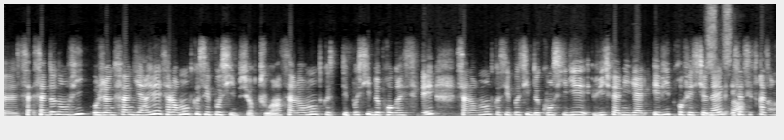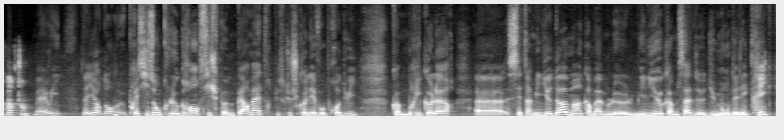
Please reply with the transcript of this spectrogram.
Euh, ça, donne envie aux jeunes femmes d'y arriver et ça leur montre que c'est possible surtout. Hein. Ça leur montre que c'est possible de progresser, ça leur montre que c'est possible de concilier vie familiale et vie professionnelle. Et ça, c'est très important. Mais oui. D'ailleurs, précisons que le grand, si je peux me permettre, puisque je connais vos produits comme bricoleur, euh, c'est un milieu d'hommes hein, quand même, le, le milieu comme ça du monde électrique,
